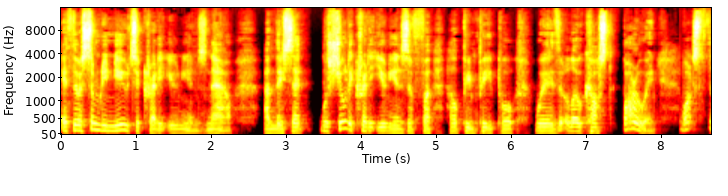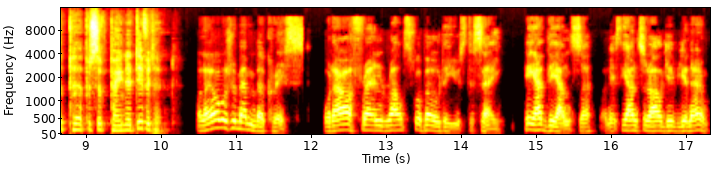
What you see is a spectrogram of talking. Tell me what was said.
If there was somebody new to credit unions now and they said, well, surely credit unions are for helping people with low cost borrowing. What's the purpose of paying a dividend? Well, I always remember, Chris, what our friend Ralph Swoboda used to say. He had the answer, and it's the answer I'll give you now.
